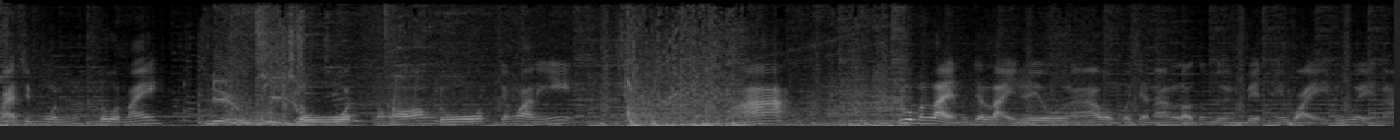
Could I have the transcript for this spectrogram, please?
แปดสิบหมุน โดดไหมโดดน้องๆ โดดจังหวะนี้ มา ช่วงมันไหลมันจะไหลเร็วนะผมเพราะฉะนั้นเราต้องเดินเบ็ดให้ไวด้วยนะ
